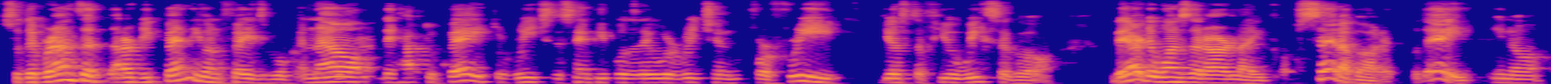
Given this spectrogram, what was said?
So the brands that are depending on Facebook and now they have to pay to reach the same people that they were reaching for free just a few weeks ago. They are the ones that are like upset about it. But hey, you know,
